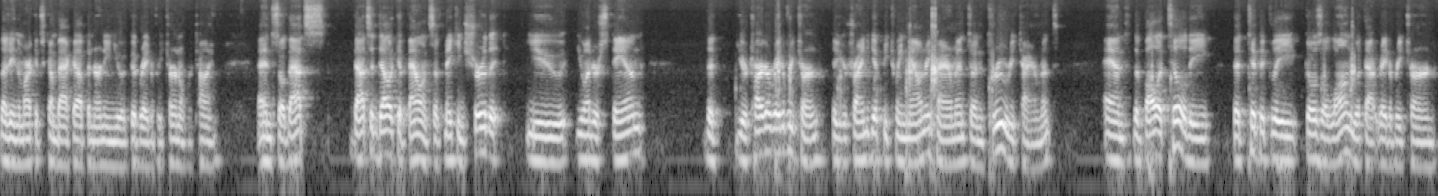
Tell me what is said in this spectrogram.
letting the markets come back up and earning you a good rate of return over time. And so that's that's a delicate balance of making sure that you you understand that your target rate of return that you're trying to get between now and retirement and through retirement and the volatility that typically goes along with that rate of return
